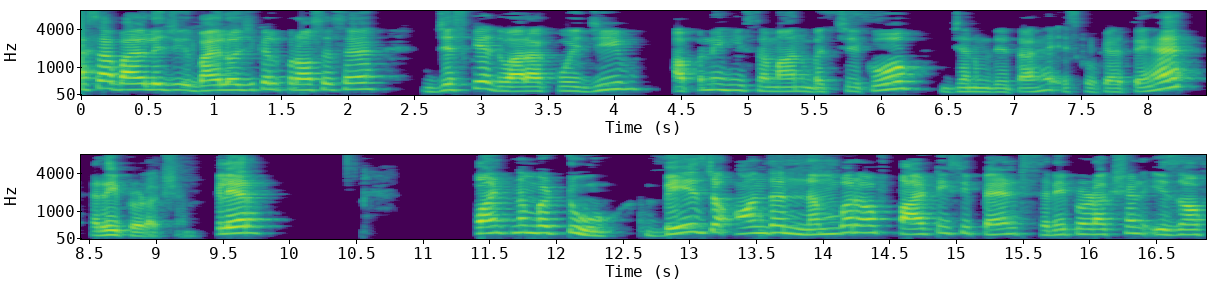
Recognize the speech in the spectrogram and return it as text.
ऐसा बायोलॉजी बायोलॉजिकल प्रोसेस है जिसके द्वारा कोई जीव अपने ही समान बच्चे को जन्म देता है, इसको कहते हैं reproduction clear point number two based on the number of participants reproduction is of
